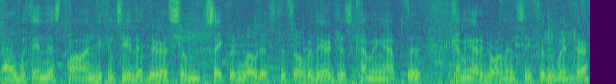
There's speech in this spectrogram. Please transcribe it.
Uh, within this pond, you can see that there is some sacred lotus that's over there, just coming up, the coming out of dormancy for the Mm-hmm. winter.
